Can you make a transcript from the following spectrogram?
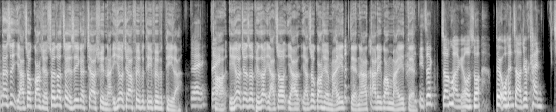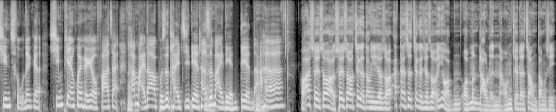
但是亚洲光学，所以说这也是一个教训啦，以后就要 fifty fifty 了。对对，好，以后就是比如说亚洲亚亚洲光学买一点啊，大力光买一点。你这专访跟我说，对我很早就看清楚那个芯片会很有发展。他买到的不是台积电，他是买联电的。啊，所以说啊，所以说这个东西就是说啊，但是这个就是说，因为我们我们老人呐，我们觉得这种东西，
